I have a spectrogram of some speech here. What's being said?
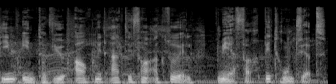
die im Interview auch mit ATV aktuell mehrfach betont wird.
